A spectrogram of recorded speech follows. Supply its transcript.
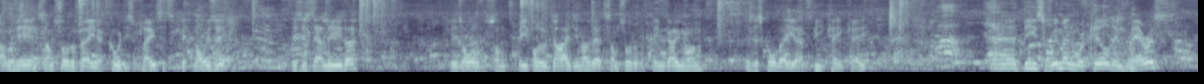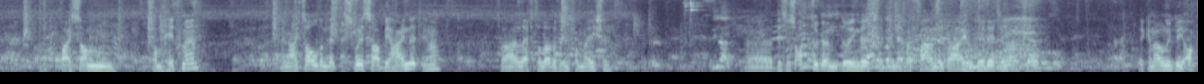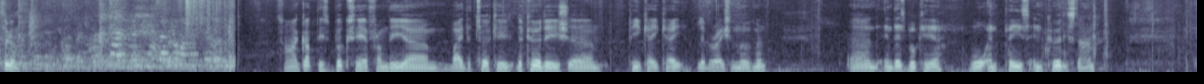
I'm here in some sort of a, uh, Kurdish place. It's a bit noisy. This is their leader. These all some people who died. You know, there's some sort of a thing going on. This is called a uh, PKK. Uh, these women were killed in Paris by some some hitman, and I told them that the Swiss are behind it. You know, so I left a lot of information. Uh, this is Octagon doing this, and they never found the guy who did it, you know, so it can only be Octagon. So I got these books here from the um, by the Turkey, the Kurdish um, PKK liberation movement, and in this book here, War and Peace in Kurdistan,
